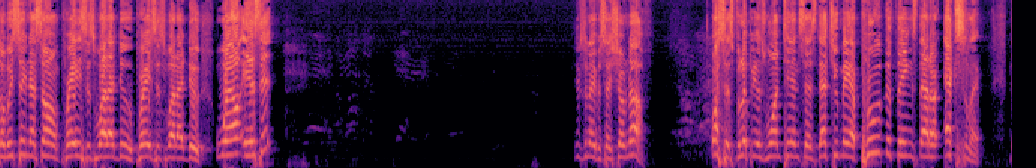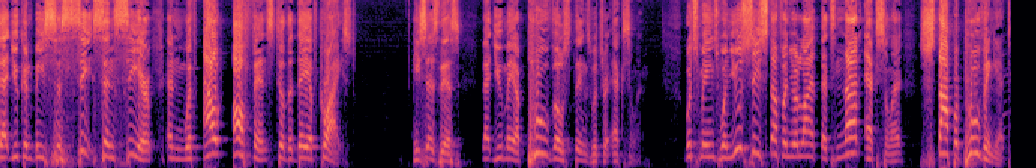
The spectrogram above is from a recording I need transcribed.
So we sing that song, Praise is what I do, praise is what I do. Well, is it? Use your neighbor say, Show enough. What says Philippians 1:10 says that you may approve the things that are excellent, that you can be sincere and without offense till the day of Christ. He says this, that you may approve those things which are excellent. Which means when you see stuff in your life that's not excellent, stop approving it.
